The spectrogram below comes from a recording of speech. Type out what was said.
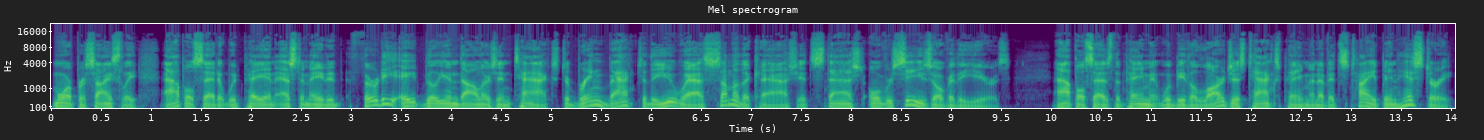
More precisely, Apple said it would pay an estimated $38 billion in tax to bring back to the U.S. some of the cash it stashed overseas over the years. Apple says the payment would be the largest tax payment of its type in history,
